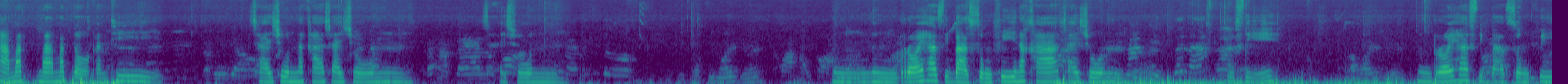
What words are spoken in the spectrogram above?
อ่ามามามาต่อกันที่ชายชนนะคะ ชายชน ชายชน หนึ่งร้อยห้าสิบบาทส่งฟรีนะคะ ชายชนดูสีหนึ่งร้อยห้าสิบบาทส่งฟรี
